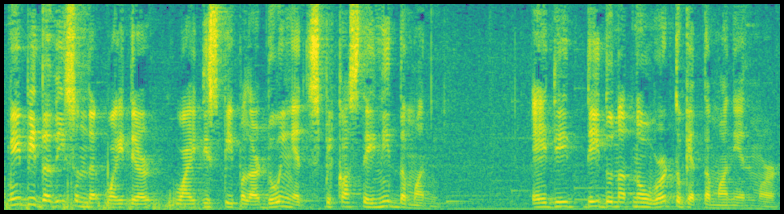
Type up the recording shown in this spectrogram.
Maybe the reason that why they're why these people are doing it is because they need the money. Eh, they, they do not know where to get the money anymore.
